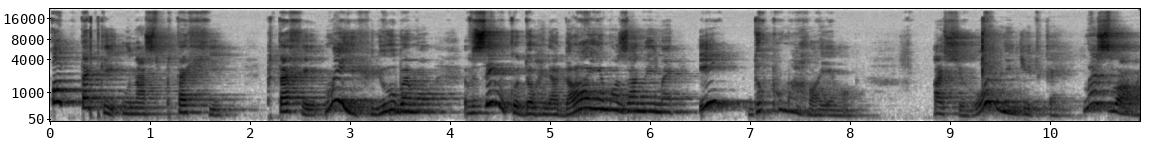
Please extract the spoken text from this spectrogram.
От такі у нас птахи. Птахи, ми їх любимо, взимку доглядаємо за ними і допомагаємо. А сьогодні, дітки, ми з вами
